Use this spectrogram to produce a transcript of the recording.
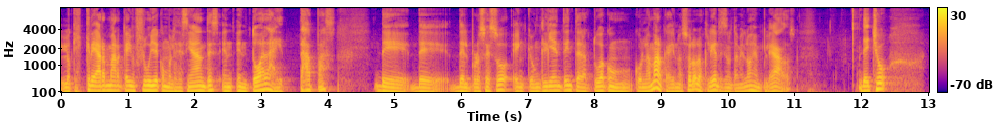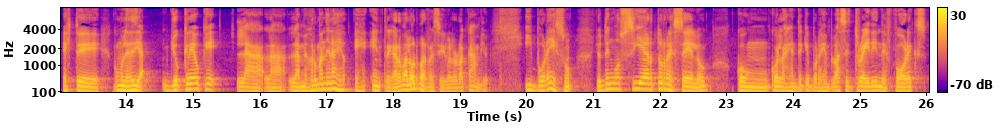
lo que es crear marca influye, como les decía antes, en, en todas las etapas de, del proceso en que un cliente interactúa con, la marca. Y no solo los clientes, sino también los empleados. De hecho, este, como les decía, yo creo que la, mejor manera es, entregar valor para recibir valor a cambio. Y por eso yo tengo cierto recelo con, la gente que, por ejemplo, hace trading de Forex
